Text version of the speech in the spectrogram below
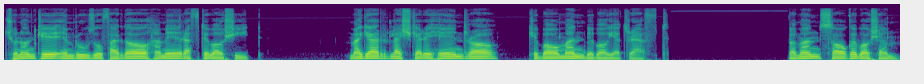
چنانکه امروز و فردا همه رفته باشید مگر لشکر هند را که با من بباید رفت. و من ساقه باشم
